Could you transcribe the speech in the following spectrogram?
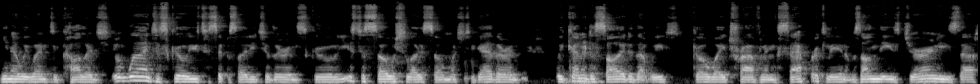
you know, we went to college, we went to school, used to sit beside each other in school, used to socialize so much together. And we kind of decided that we'd go away traveling separately. And it was on these journeys that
